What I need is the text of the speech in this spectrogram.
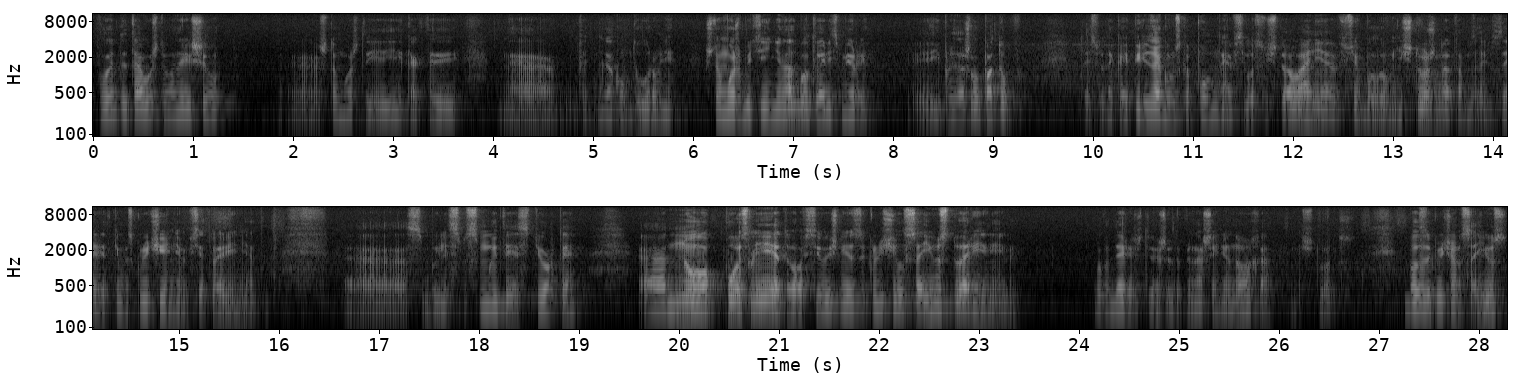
вплоть до того, что он решил, э, что может и как-то э, на каком-то уровне, что может быть и не надо было творить миры, и произошел потоп. То есть вот такая перезагрузка полная всего существования, все было уничтожено, там, за, за редким исключением все творения были смыты, стерты. Но после этого Всевышний заключил союз с творениями, благодаря жертвоприношению Ноха, значит, вот был заключен союз,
